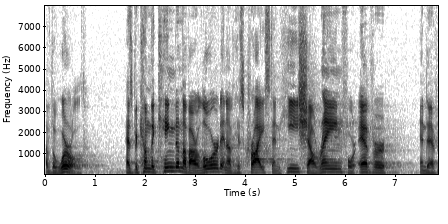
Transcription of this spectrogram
of the world has become the kingdom of our Lord and of his Christ, and he shall reign forever and ever.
